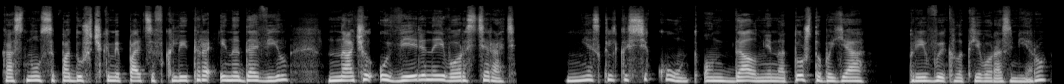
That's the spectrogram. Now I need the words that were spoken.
коснулся подушечками пальцев клитора и надавил, начал уверенно его растирать. Несколько секунд он дал мне на то, чтобы я привыкла к его размеру,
